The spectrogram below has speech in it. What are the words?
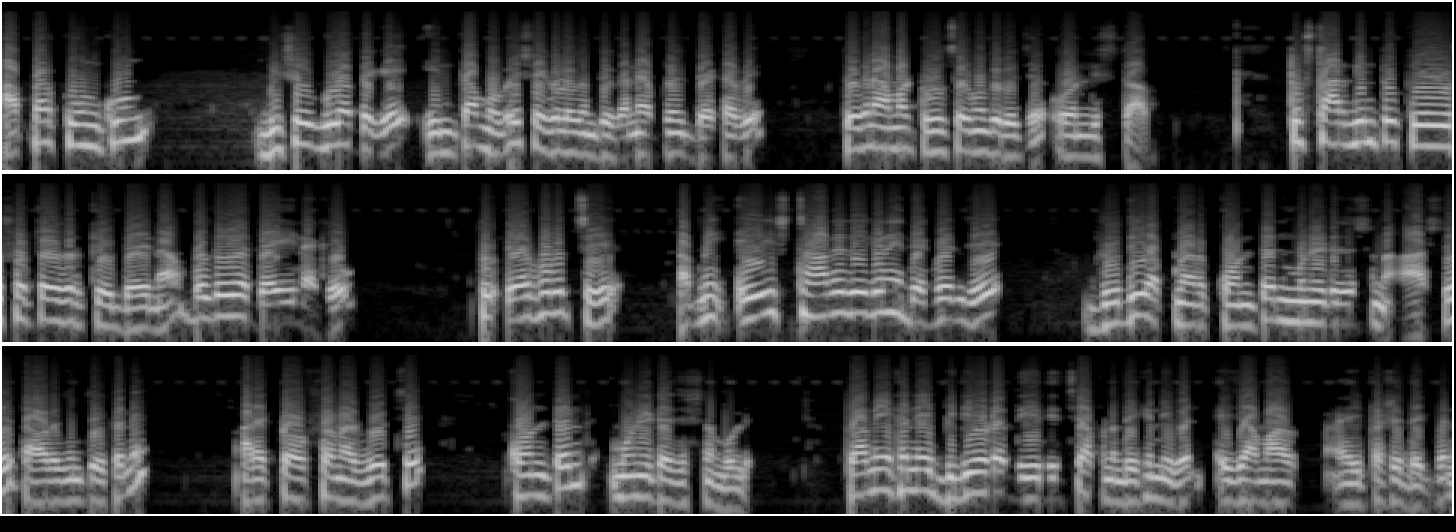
আপনার কোন কোন বিষয়গুলো থেকে ইনকাম হবে সেগুলো কিন্তু এখানে আপনি দেখাবে। তো এখানে আমার টুলস এর মধ্যে রয়েছে অনলি স্টার তো স্টার কিন্তু কেউ সচরাচর কেউ দেয় না, বলতে গেলে দেয়ই না কেউ। তো এরপর হচ্ছে আপনি এই স্টারের এখানে দেখবেন যে যদি আপনার কন্টেন্ট মনিটাইজেশন আসে, তাহলে কিন্তু এখানে আরেকটা অপশন আসবে হচ্ছে কন্টেন্ট মনিটাইজেশন বলে। তো আমি এখানে ভিডিওটা দিয়ে দিচ্ছি, আপনারা দেখে নেবেন। এই যে আমার, এই পাশে দেখবেন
